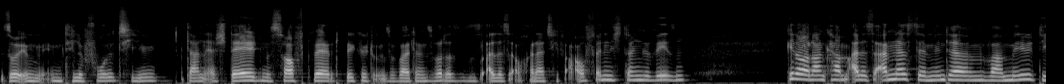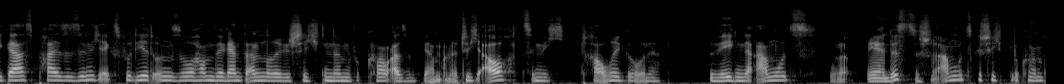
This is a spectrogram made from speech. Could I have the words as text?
so im, im Telefonteam dann erstellt, eine Software entwickelt und so weiter und so fort. Das ist alles auch relativ aufwendig dann gewesen. Genau, dann kam alles anders. Der Winter war mild, die Gaspreise sind nicht explodiert und so haben wir ganz andere Geschichten dann bekommen. Also wir haben natürlich auch ziemlich traurige oder bewegende Armuts- oder realistische Armutsgeschichten bekommen.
